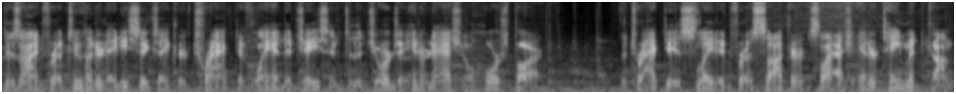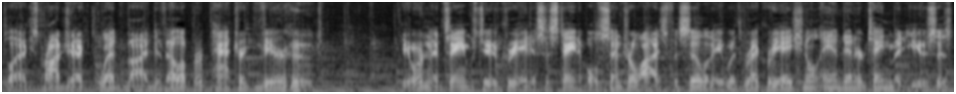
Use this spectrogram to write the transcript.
designed for a 286 acre tract of land adjacent to the Georgia International Horse Park. The tract is slated for a soccer slash entertainment complex project led by developer Patrick Vierhout. The ordinance aims to create a sustainable centralized facility with recreational and entertainment uses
